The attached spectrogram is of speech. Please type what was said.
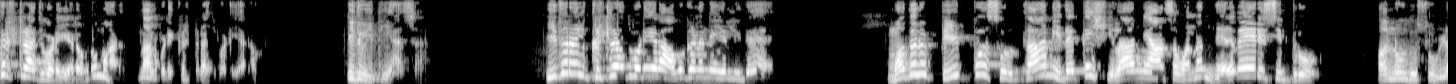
ಕೃಷ್ಣರಾಜ ಒಡೆಯರವರು ಮಾಡ ನಾಲ್ವಡಿ ಕೃಷ್ಣರಾಜ ಒಡೆಯರ್ ಅವರು. ಇದು ಇತಿಹಾಸ. ಇದರಲ್ಲಿ ಕೃಷ್ಣರಾಜ ಒಡೆಯರ ಅವಗಣನೆ ಎಲ್ಲಿದೆ ಮೊದಲು ಟಿಪ್ಪು ಸುಲ್ತಾನ್ ಇದಕ್ಕೆ ಶಿಲಾನ್ಯಾಸವನ್ನ ನೆರವೇರಿಸಿದ್ರು ಅನ್ನುವುದು ಸುಳ್ಳ.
